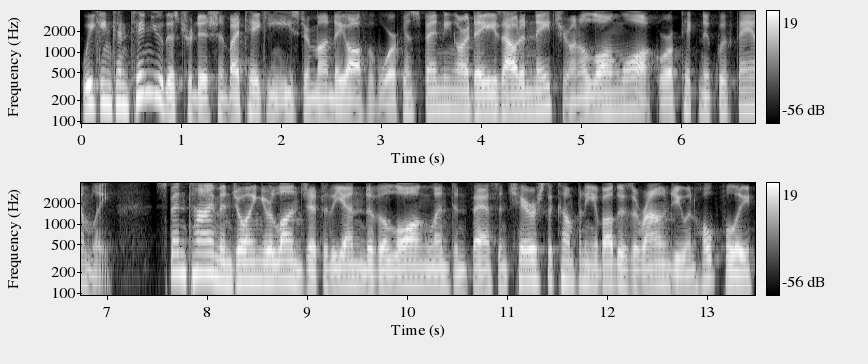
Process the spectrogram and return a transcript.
We can continue this tradition by taking Easter Monday off of work and spending our days out in nature on a long walk or a picnic with family. Spend time enjoying your lunch after the end of the long Lenten fast and cherish the company of others around you and hopefully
